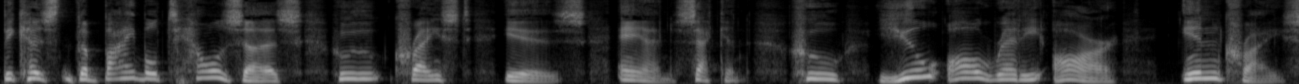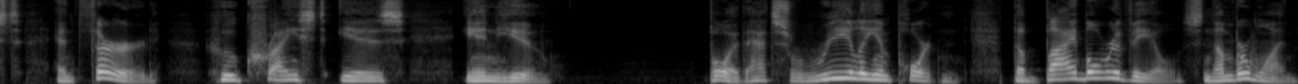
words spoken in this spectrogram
Because the Bible tells us who Christ is. And second, who you already are in Christ. And third, who Christ is in you. Boy, that's really important. The Bible reveals, number one,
